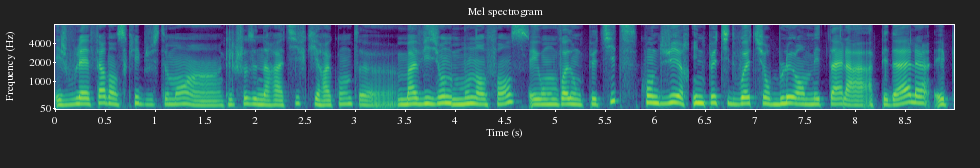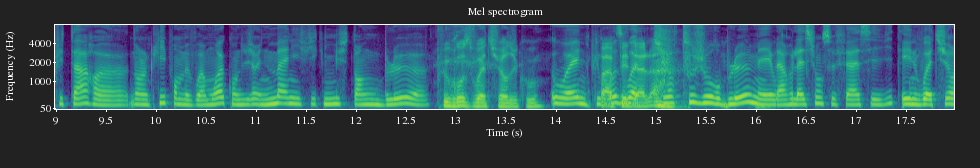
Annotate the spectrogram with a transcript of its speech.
Et je voulais faire dans ce clip justement un- quelque chose de narratif qui raconte euh, ma vision de mon enfance. Et on me voit donc petite conduire une petite voiture bleue en métal à, à pédales. Et plus tard, euh, dans le clip, on me voit moi conduire une magnifique Mustang bleue. euh, Plus grosse voiture du coup. Ouais, une plus Pas grosse voiture, toujours bleue, mais la relation se fait assez vite. Et une voiture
